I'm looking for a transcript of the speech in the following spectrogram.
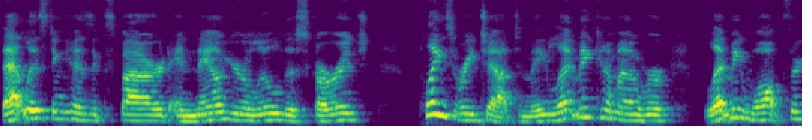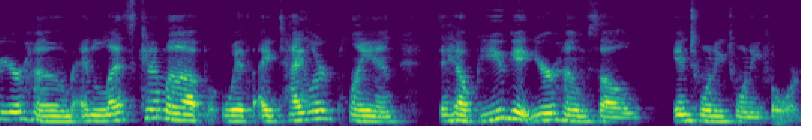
that listing has expired, and now you're a little discouraged, please reach out to me. Let me come over, let me walk through your home, and let's come up with a tailored plan to help you get your home sold in 2024.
